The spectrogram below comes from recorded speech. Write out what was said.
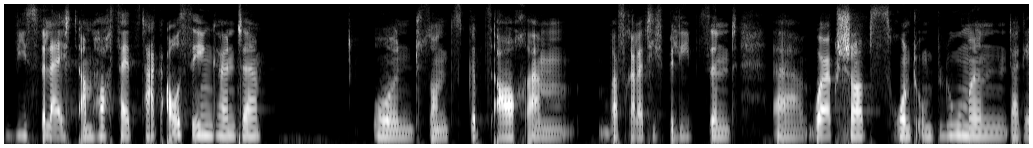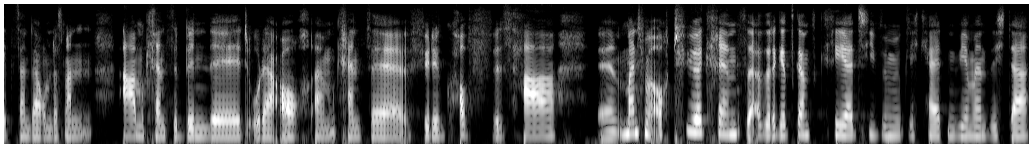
wie es vielleicht am Hochzeitstag aussehen könnte. Und sonst gibt's auch, ähm, was relativ beliebt sind, äh, Workshops rund um Blumen. Da geht's dann darum, dass man Armkränze bindet oder auch ähm, Kränze für den Kopf, fürs Haar, äh, manchmal auch Türkränze. Also da gibt's ganz kreative Möglichkeiten, wie man sich da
